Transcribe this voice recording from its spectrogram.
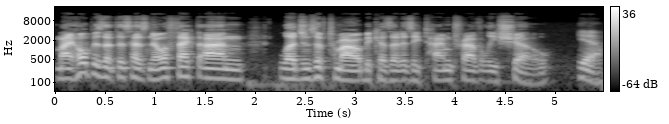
my hope is that this has no effect on Legends of Tomorrow because that is a time travel show. Yeah.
